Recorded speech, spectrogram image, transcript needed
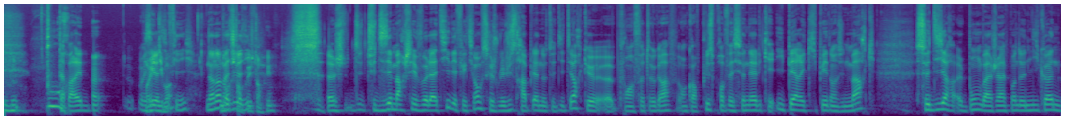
Mhm. Tu as parlé de... Euh, vas-y, vas-y, fini. Non, non, vas-y, vas-y. Euh, tu disais marché volatile, effectivement, parce que je voulais juste rappeler à notre auditeur que euh, pour un photographe encore plus professionnel qui est hyper équipé dans une marque, se dire bon, bah, j'abandonne Nikon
